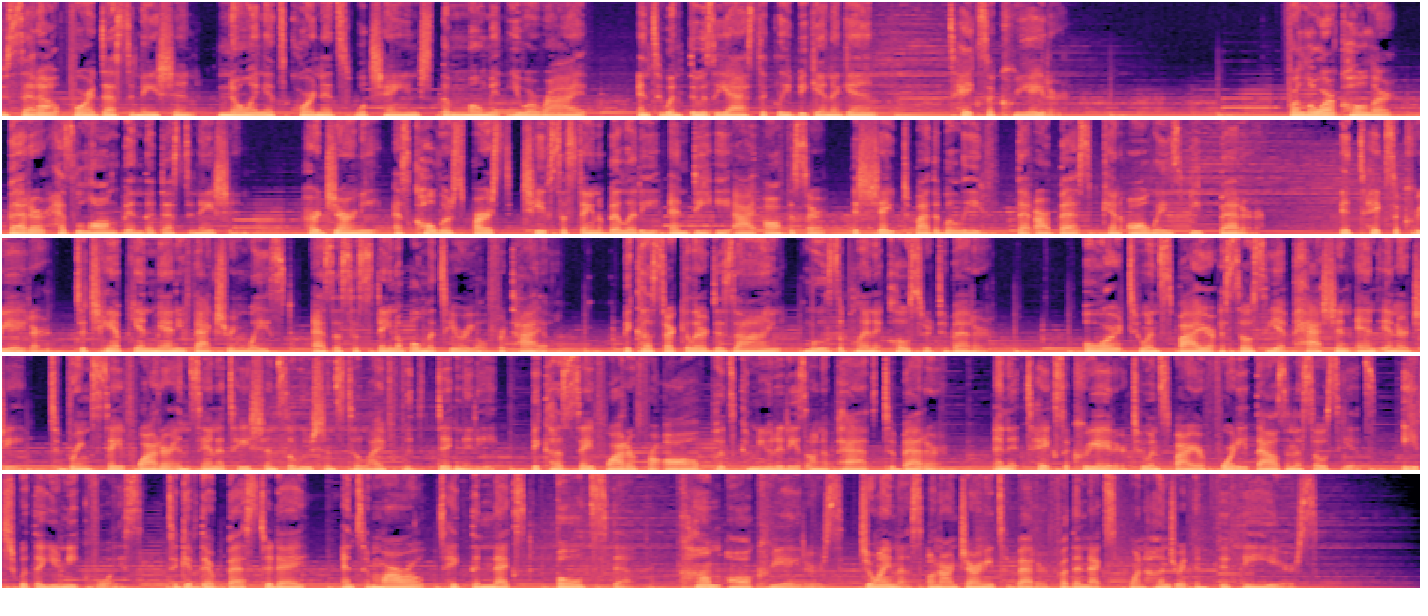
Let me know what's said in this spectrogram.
To set out for a destination, knowing its coordinates will change the moment you arrive, and to enthusiastically begin again, takes a creator. For Laura Kohler, better has long been the destination. Her journey as Kohler's first Chief Sustainability and DEI Officer is shaped by the belief that our best can always be better. It takes a creator to champion manufacturing waste as a sustainable material for tile, because circular design moves the planet closer to better. Or to inspire associate passion and energy to bring safe water and sanitation solutions to life with dignity, because safe water for all puts communities on a path to better. And it takes a creator to inspire 40,000 associates, each with a unique voice, to give their best today and tomorrow take the next bold step. Come, all creators. Join us on our journey to better for the next 150 years.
